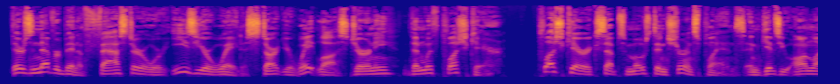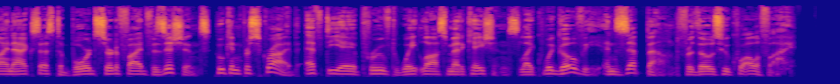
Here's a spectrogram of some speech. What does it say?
There's never been a faster or easier way to start your weight loss journey than with PlushCare. PlushCare accepts most insurance plans and gives you online access to board-certified physicians who can prescribe FDA-approved weight loss medications like Wegovy and Zepbound for those who qualify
